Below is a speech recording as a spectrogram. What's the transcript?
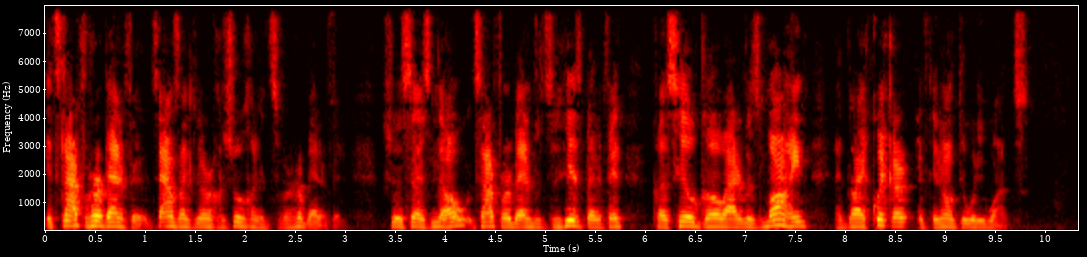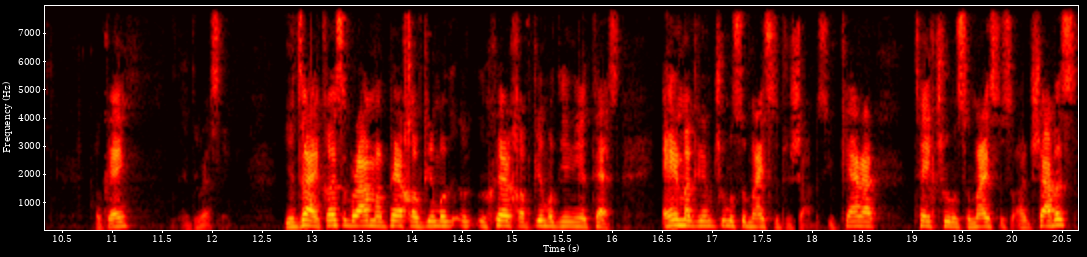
it's not for her benefit. It sounds like it's for her benefit. She says, no, it's not for her benefit, it's for his benefit, because he'll go out of his mind and die quicker if they don't do what he wants. Okay? Interesting. Yudzai, Perchav Gimel, Perchav Gimel Dinya Test. And Magrim Chumas Umaisis for Shabbos. You cannot take Chumas Umaisis on Shabbos.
